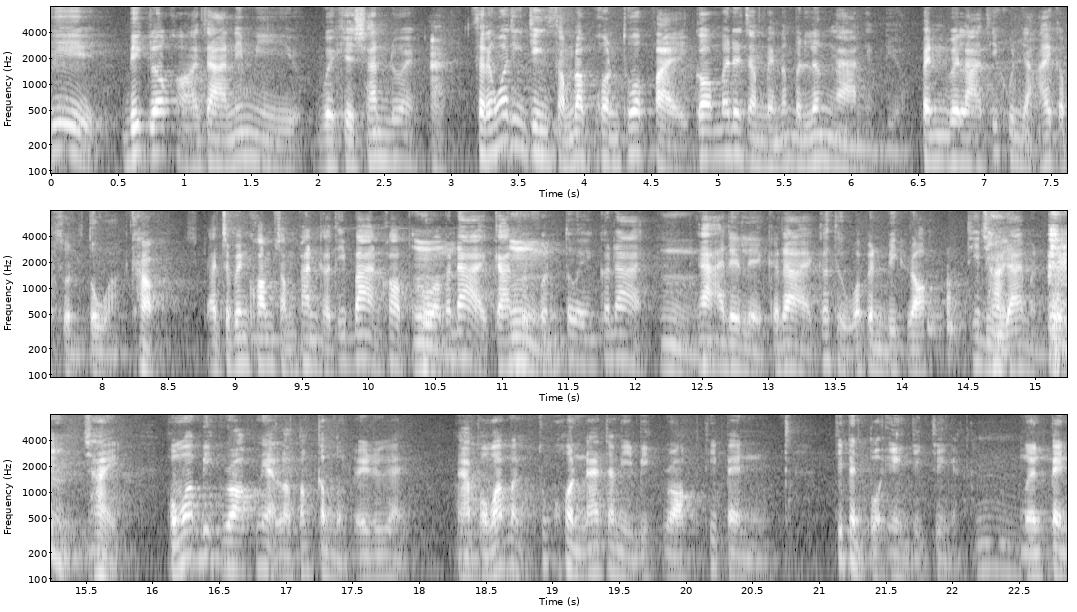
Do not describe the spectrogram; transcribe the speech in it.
ที่บิ๊กล็อกของอาจารย์นี่มี vacation ด้วยอะแสดงว่าจริง ๆสำหรับคนทั่วไปก็ไม่ได้จำเป็นต้องเป็นเรื่องงานอย่างเดียว เป็นเวลาที่คุณอยากให้กับส่วนตัวครับ อาจจะเป็นความสัมพันธ์กับที่บ้านครอบครัวอืมก็ได้ การฝึกอืมฝนตัวเองก็ได้อืมงานอดิเรกก็ได้ ก็ถือว่าเป็นบิ๊กล็อกที่ดีใช่ได้เหมือนกันใช่ ผมว่า Big Rock เนี่ยเราต้องกำหนดเรื่อยๆนะครับผมว่ามันทุกคนน่าจะมี Big Rock ที่เป็นที่เป็นตัวเองจริงๆอะเหมือนเป็น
